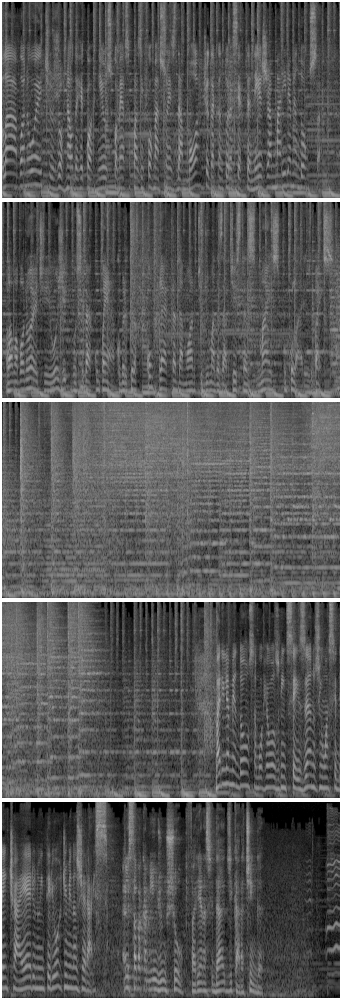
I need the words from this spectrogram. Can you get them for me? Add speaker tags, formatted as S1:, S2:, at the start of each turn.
S1: Olá, boa noite. O Jornal da Record News começa com as informações da morte da cantora sertaneja Marília Mendonça.
S2: Olá, uma boa noite. Hoje você vai acompanhar a cobertura completa da morte de uma das artistas mais populares do país.
S1: Marília Mendonça morreu aos 26 anos em um acidente aéreo no interior de Minas Gerais.
S2: Ela estava a caminho de um show que faria na cidade de Caratinga.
